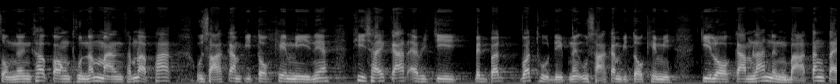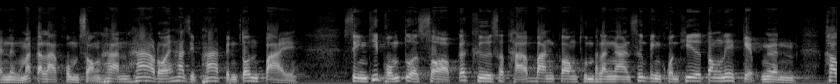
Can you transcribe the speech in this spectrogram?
ส่งเงินเข้ากองทุนน้ำมันสำหรับภาคอุตสาหกรรมปิโตรเคมีเนี่ยที่ใช้ก๊าซ LPG เป็นวัตถุดิบในอุตสาหกรรมปิโตรเคมี กิโลกรรัมละ 1 บาทตั้งแต่ 1 มกราคม 2555 เป็นต้นไป สิ่งที่ผมตรวจสอบก็คือสถาบันกองทุนพลังงาน ซึ่งเป็นคนที่จะต้องเรียกเก็บเงิน เข้า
